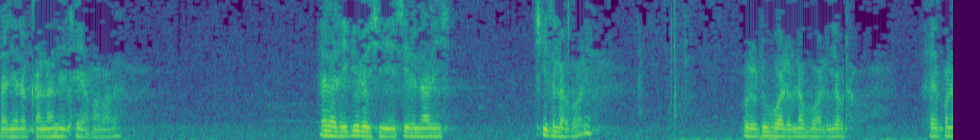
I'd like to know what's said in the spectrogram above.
ဒါကြတော့ကံလန်းနဲ့ထည့်ရမှာပါပဲအဲ့ဒါဒီပြုလို့ရှိရင်စေတနာကြီးရှိသလောက်ပေါ့လေဘုလိုဒုဘဝလိုနောက်ဘဝလိုရောက်တာအဲခုန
